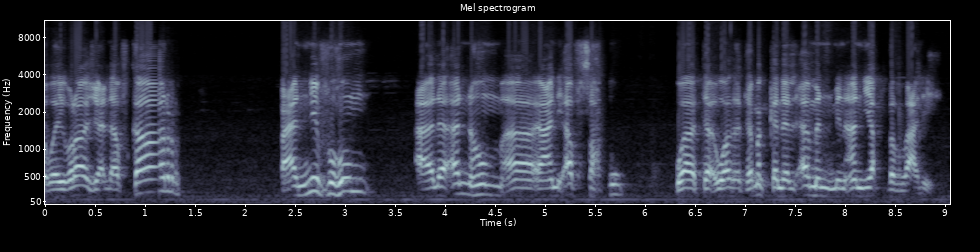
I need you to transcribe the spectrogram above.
ويراجع الأفكار عنفهم على أنهم آه، يعني أفصحوا وتمكن الأمن من أن يقبض عليه.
